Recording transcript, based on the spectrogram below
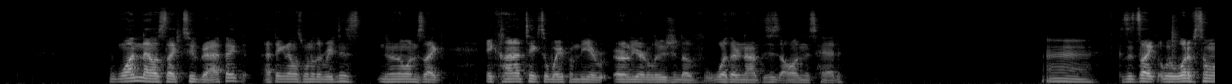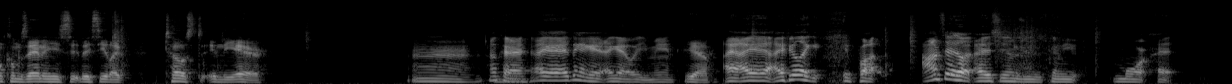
One that was like too graphic. I think that was one of the reasons. Another one's like it kind of takes away from the earlier illusion of whether or not this is all in his head. Mm. Because it's like, well, what if someone comes in and he see, they see like toast in the air? Mm. Okay, I, I think I get, I get what you mean. Yeah, I, I, I feel like it pro- honestly, I assume it's gonna be more. Uh,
